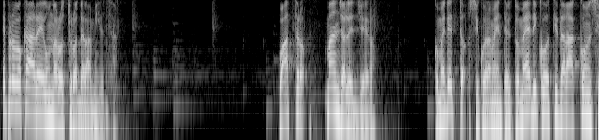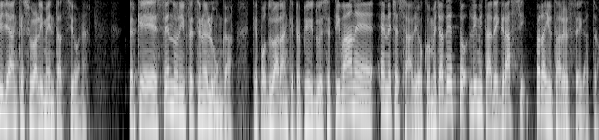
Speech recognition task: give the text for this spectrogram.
e provocare una rottura della milza. 4. Mangia leggero. Come detto, sicuramente il tuo medico ti darà consigli anche sull'alimentazione, perché essendo un'infezione lunga, che può durare anche per più di due settimane, è necessario, come già detto, limitare i grassi per aiutare il fegato.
